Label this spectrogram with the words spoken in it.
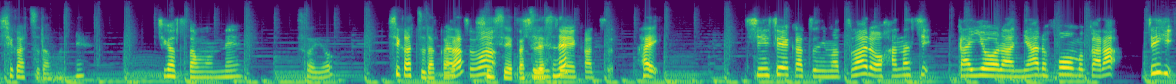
4月だもんね。4月だもんね。そうよ。4月だから4月は新生活ですね。新生活。はい。新生活にまつわるお話、概要欄にあるフォームから、ぜひ、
